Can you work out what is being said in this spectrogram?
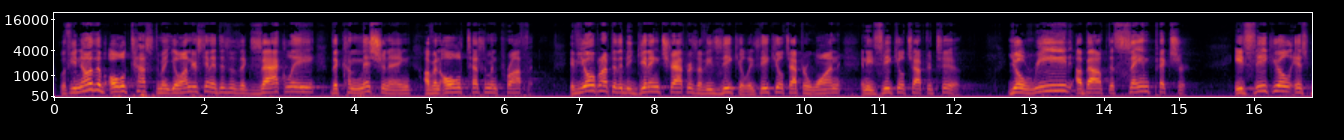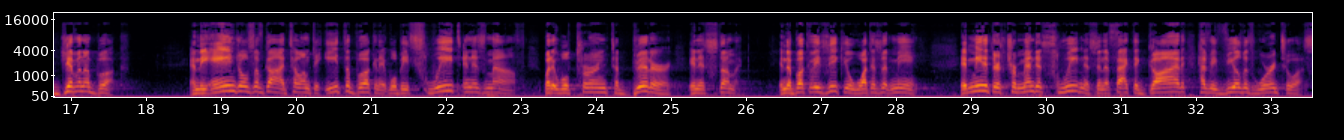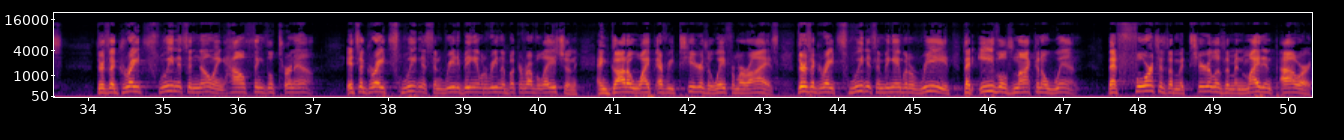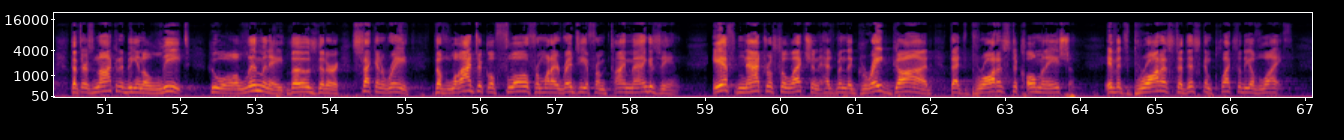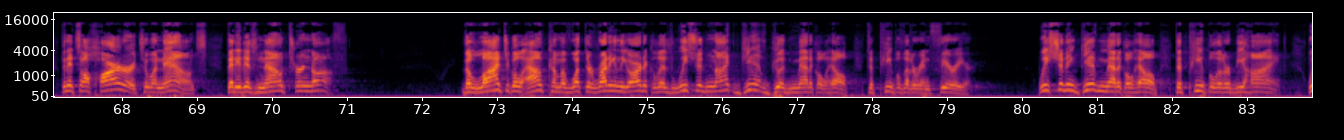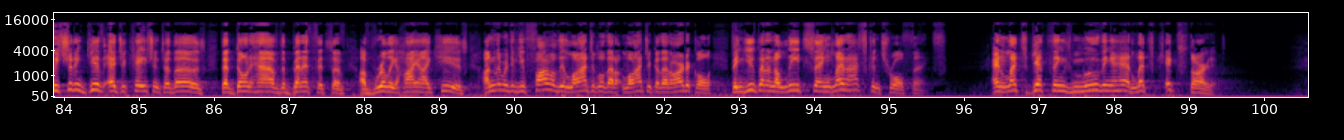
Well, if you know the Old Testament, you'll understand that this is exactly the commissioning of an Old Testament prophet. If you open up to the beginning chapters of Ezekiel, Ezekiel chapter 1 and Ezekiel chapter 2, you'll read about the same picture. Ezekiel is given a book, and the angels of God tell him to eat the book, and it will be sweet in his mouth, but it will turn to bitter in his stomach. In the book of Ezekiel, what does it mean? It means that there's tremendous sweetness in the fact that God has revealed His Word to us. There's a great sweetness in knowing how things will turn out. It's a great sweetness in reading, being able to read in the book of Revelation, and God will wipe every tears away from our eyes. There's a great sweetness in being able to read that evil's not going to win, that forces of materialism and might and power, that there's not going to be an elite who will eliminate those that are second rate. The logical flow from what I read to you from Time Magazine if natural selection has been the great God that's brought us to culmination, if it's brought us to this complexity of life, then it's harder to announce that it is now turned off. The logical outcome of what they're writing in the article is we should not give good medical help to people that are inferior. We shouldn't give medical help to people that are behind. We shouldn't give education to those that don't have the benefits of, of really high IQs. In other words, if you follow the logical, that, logic of that article, then you've got an elite saying, let us control things. And let's get things moving ahead. Let's kickstart it.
